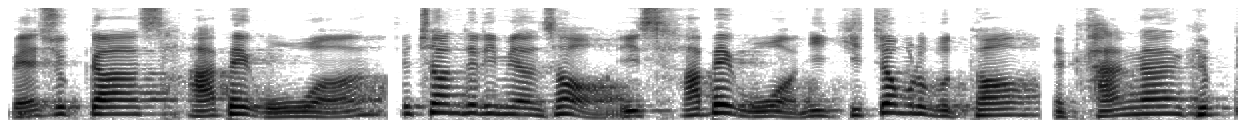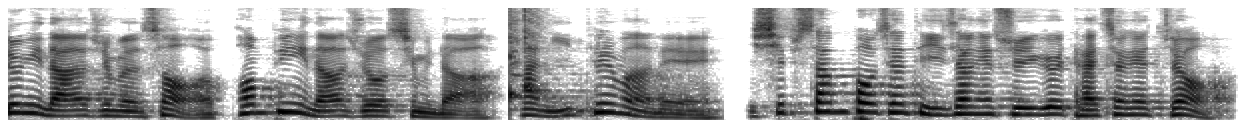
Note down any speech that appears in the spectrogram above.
매수가 405원 추천드리면서 이 405원 이 기점으로부터 강한 급등이 나와주면서 펌핑이 나와주었습니다. 한 이틀 만에 13% 이상의 수익을 달성했죠.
